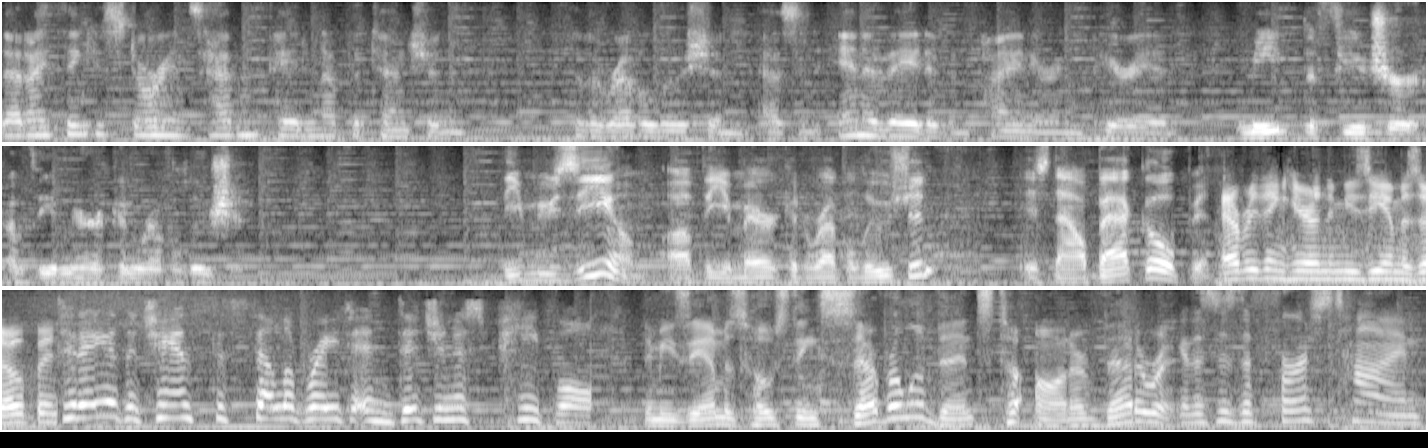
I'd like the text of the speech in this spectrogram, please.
that I think historians haven't paid enough attention to the revolution as an innovative and pioneering period. Meet the future of the American Revolution. The Museum of the American Revolution is now back open. Everything here in the museum is open. Today is a chance to celebrate Indigenous people. The museum is hosting several events to honor veterans. This is the first time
